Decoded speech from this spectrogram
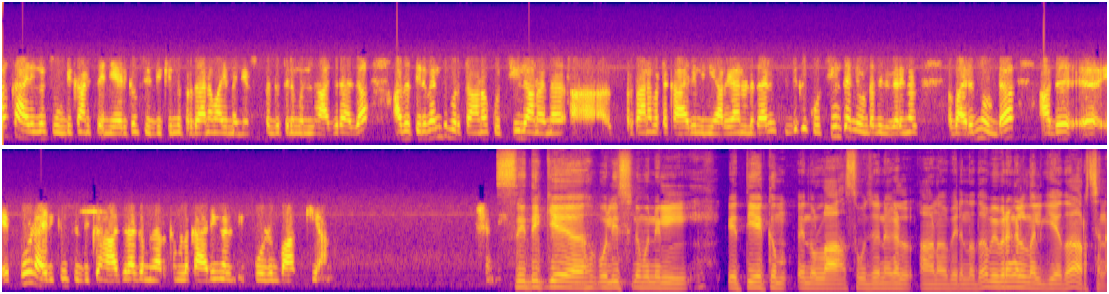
ആ കാര്യങ്ങൾ ചൂണ്ടിക്കാണിച്ച് തന്നെയായിരിക്കും സിദ്ധിക്കുന്നത് പ്രധാനമായും അന്വേഷണ സംഘത്തിന് മുന്നിൽ ഹാജരാകുക. അത് തിരുവനന്തപുരത്താണോ കൊച്ചിയിലാണോ എന്ന പ്രധാനപ്പെട്ട കാര്യം ഇനി അറിയാനുണ്ട്. എന്തായാലും സിദ്ദിഖ് കൊച്ചിയിൽ തന്നെ ഉണ്ടെന്ന വിവരങ്ങൾ വരുന്നുണ്ട്. അത് എപ്പോഴായിരിക്കും സിദ്ദിഖ് ഹാജരാകുമെന്നടക്കമുള്ള കാര്യങ്ങൾ ഇപ്പോഴും ബാക്കിയാണ്. സിദ്ദിഖ് പോലീസിന് മുന്നിൽ എത്തിയേക്കും എന്നുള്ള സൂചനകൾ ആണ് വരുന്നത്. വിവരങ്ങൾ നൽകിയത് അർച്ചന.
